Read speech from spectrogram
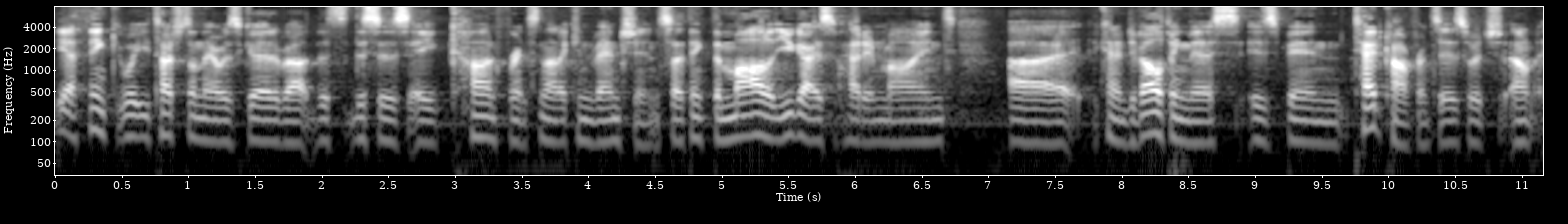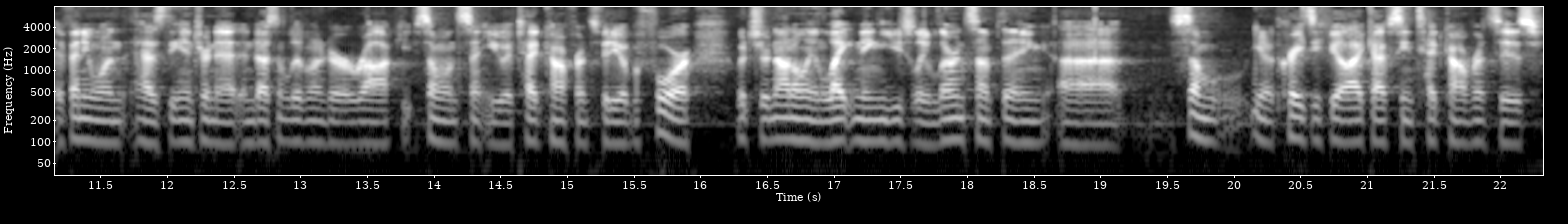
Yeah, I think what you touched on there was good about this. This is a conference, not a convention. So I think the model you guys have had in mind. Uh, kind of developing this has been TED conferences, which um, if anyone has the internet and doesn't live under a rock, someone sent you a TED conference video before, which are not only enlightening, usually learn something, uh, some you know crazy feel like I've seen TED conferences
